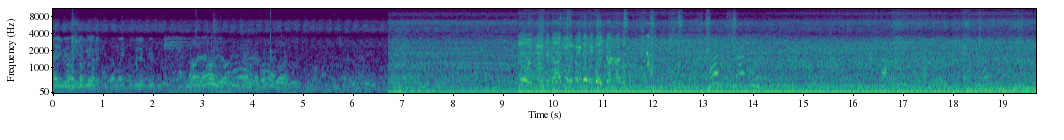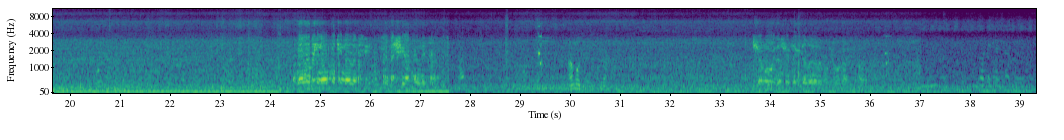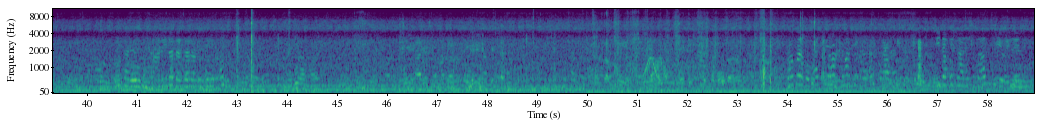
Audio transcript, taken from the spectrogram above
Aí, meu, vira mesmo. Olha, olha. მანამდე დააჭერე პირდაპირ და იქახადე. ნოლოთხი ნოლხუთი ნოლექსი ცოტა შეაკოვნეთ ამოდი შემოვიდა შემდეგი დაზარალებული როგორ გაიქცა არის და დაზარალებული ყავს. გოგო, პატიო ხმას იგრაკის კრავი. დიდაკის არის კაცი ველი.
